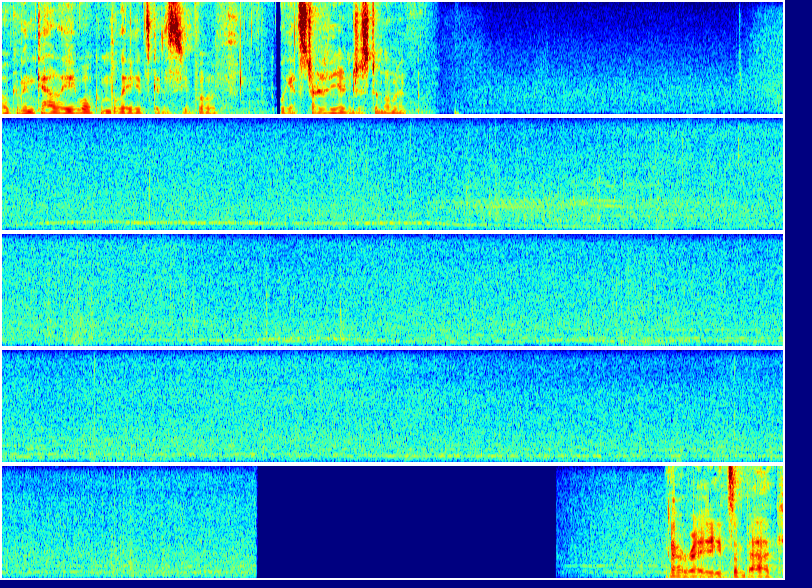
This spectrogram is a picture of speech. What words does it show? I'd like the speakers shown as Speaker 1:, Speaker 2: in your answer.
Speaker 1: Welcome in, Callie. Welcome, Blades. Good to see you both. We'll get started here in just a moment. Alright, I'm back.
